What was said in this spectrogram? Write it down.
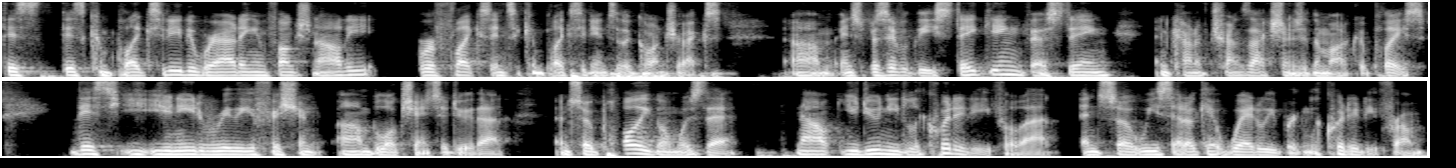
This this complexity that we're adding in functionality reflects into complexity into the contracts, um, and specifically staking, vesting, and kind of transactions in the marketplace. This you need really efficient um, blockchains to do that. And so Polygon was there. Now you do need liquidity for that. And so we said, okay, where do we bring liquidity from?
